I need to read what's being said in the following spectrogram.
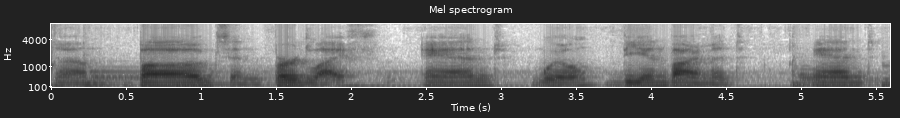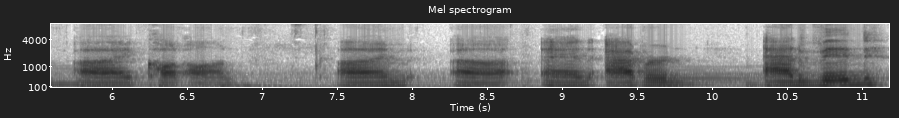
um, bugs, and bird life, and, well, the environment. And I caught on. I'm uh, an avid, avid,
